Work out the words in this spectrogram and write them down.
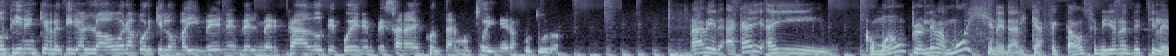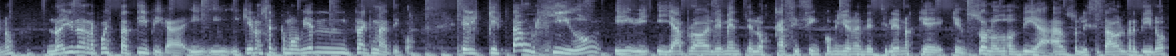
O tienen que retirarlo ahora porque los vaivenes del mercado te pueden empezar a descontar mucho dinero a futuro? A ver, acá hay, como es un problema muy general que afecta a 11 millones de chilenos, no hay una respuesta típica y, quiero ser como bien pragmático. El que está urgido, y, ya probablemente los casi 5 millones de chilenos que, en solo dos días han solicitado el retiro,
